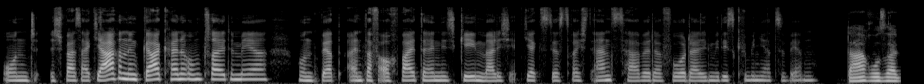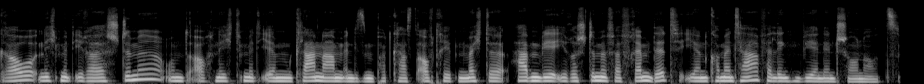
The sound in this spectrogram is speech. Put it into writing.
Und ich war seit Jahren in gar keine Umkleide mehr und werde einfach auch weiterhin nicht gehen, weil ich jetzt erst recht Angst habe davor, da irgendwie diskriminiert zu werden. Da Rosa Grau nicht mit ihrer Stimme und auch nicht mit ihrem Klarnamen in diesem Podcast auftreten möchte, haben wir ihre Stimme verfremdet. Ihren Kommentar verlinken wir in den Show Notes.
